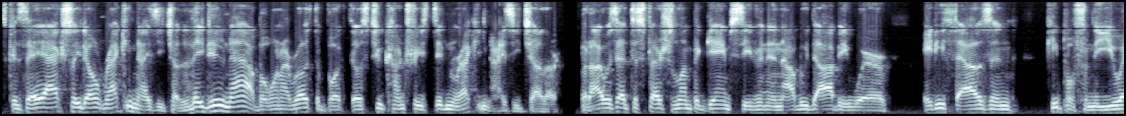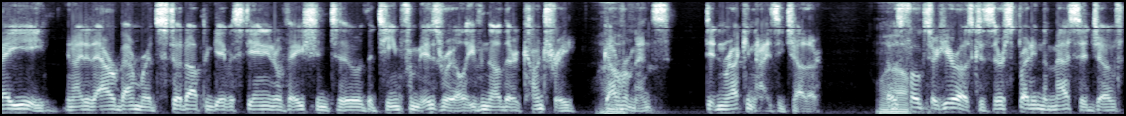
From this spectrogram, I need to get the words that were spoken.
Because they actually don't recognize each other. They do now, but when I wrote the book, those two countries didn't recognize each other. But I was at the Special Olympic Games, Steven, in Abu Dhabi, where 80,000 people from the UAE, United Arab Emirates, stood up and gave a standing ovation to the team from Israel, even though their country wow. governments didn't recognize each other. Wow. Those folks are heroes because they're spreading the message of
